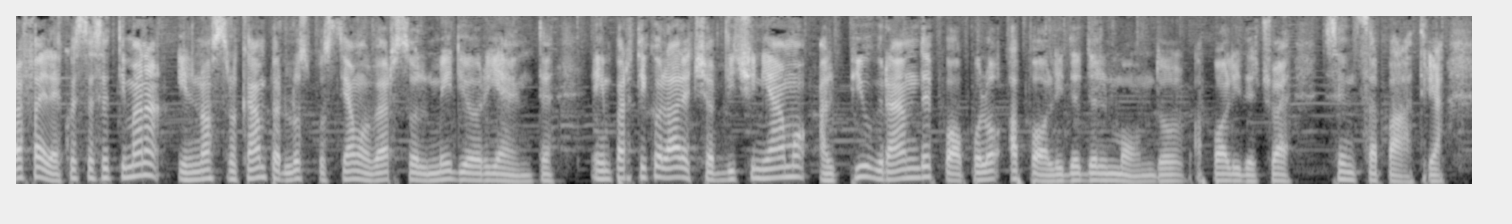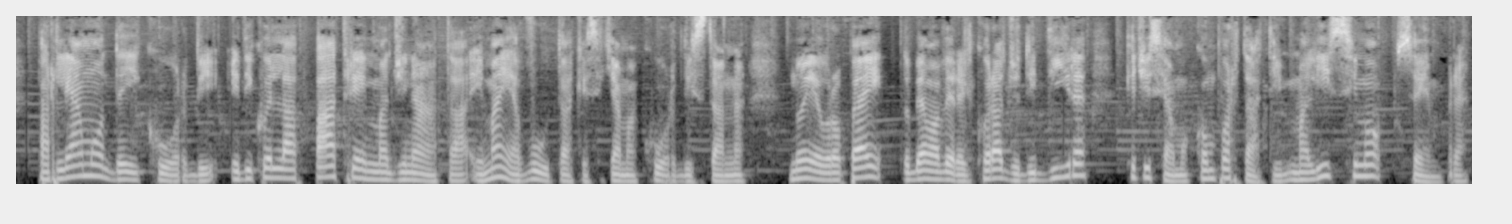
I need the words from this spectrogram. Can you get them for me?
Raffaele, questa settimana il nostro camper lo spostiamo verso il Medio Oriente e in particolare ci avviciniamo al più grande popolo apolide del mondo, apolide cioè senza patria. Parliamo dei curdi e di quella patria immaginata e mai avuta che si chiama Kurdistan. Noi europei dobbiamo avere il coraggio di dire che ci siamo comportati malissimo sempre.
